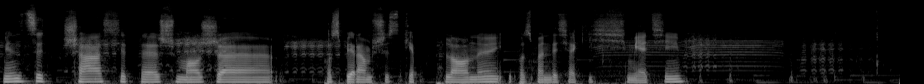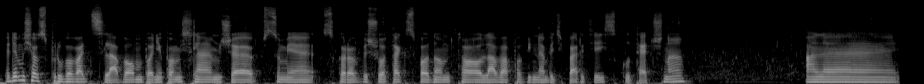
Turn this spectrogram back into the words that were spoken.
W międzyczasie też może pozbieram wszystkie plony i pozbędę się jakichś śmieci. Będę musiał spróbować z lawą, bo nie pomyślałem, że w sumie skoro wyszło tak z wodą, to lawa powinna być bardziej skuteczna. Ale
